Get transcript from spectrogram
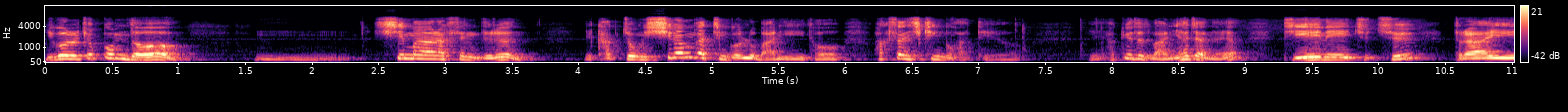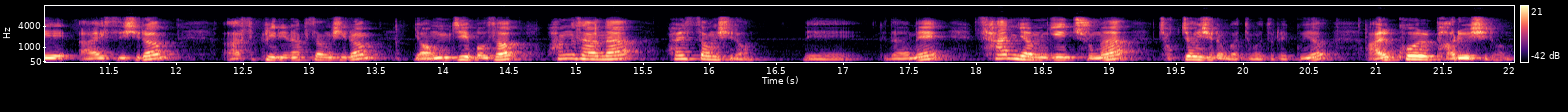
이거를 조금 더 음, 심한 학생들은 각종 실험 같은 걸로 많이 더 확산시킨 것 같아요. 예, 학교에서도 많이 하잖아요. DNA 추출, 드라이 아이스 실험, 아스피린 합성 실험, 영지버섯 황산화 활성 실험, 네, 그 다음에 산염기 중화 적정 실험 같은 것들을 했고요. 알코올 발효 실험,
